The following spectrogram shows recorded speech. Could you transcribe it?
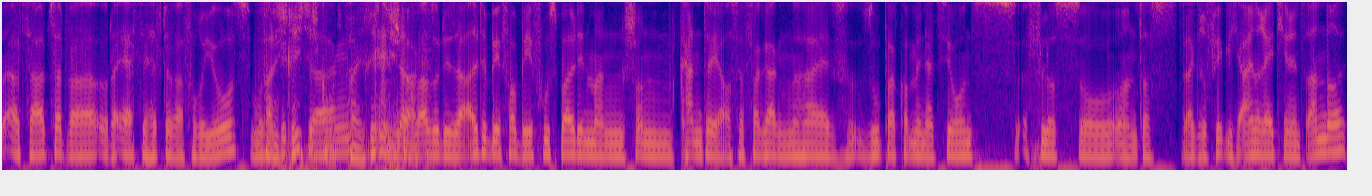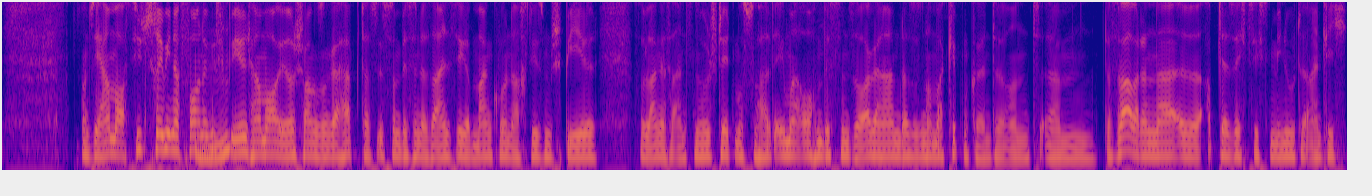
als Halbzeit war, oder erste Hälfte war furios. Fand ich, ich richtig sagen. gut, fand ich richtig das stark. Das war so dieser alte BVB-Fußball, den man schon kannte ja aus der Vergangenheit. Super Kombinationsfluss so und das, da griff wirklich ein Rädchen ins andere. Und sie haben auch zielstrebig nach vorne mhm. gespielt, haben auch ihre Chancen gehabt. Das ist so ein bisschen das einzige Manko nach diesem Spiel. Solange es 1-0 steht, musst du halt immer auch ein bisschen Sorge haben, dass es nochmal kippen könnte. Und ähm, das war aber dann äh, ab der 60. Minute eigentlich,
